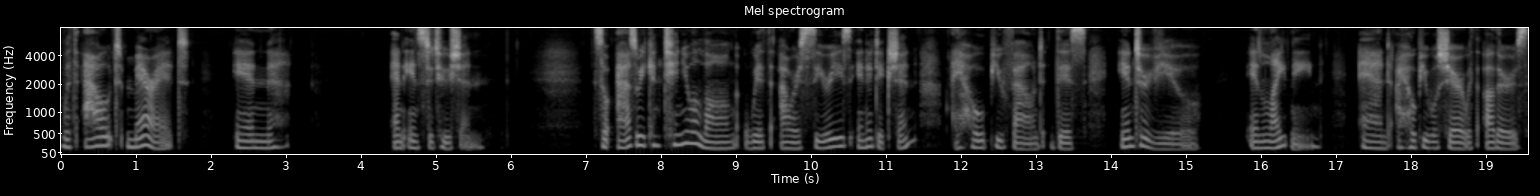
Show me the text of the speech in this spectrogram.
without merit in an institution. So, as we continue along with our series in addiction, I hope you found this interview enlightening and I hope you will share it with others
